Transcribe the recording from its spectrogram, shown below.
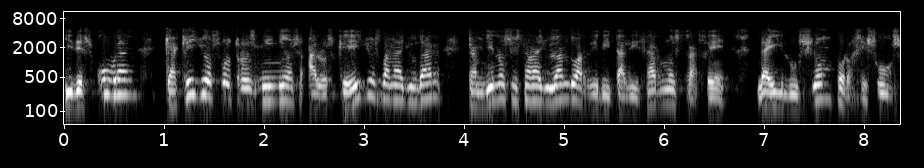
y descubran que aquellos otros niños a los que ellos van a ayudar también nos están ayudando a revitalizar nuestra fe, la ilusión por Jesús,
